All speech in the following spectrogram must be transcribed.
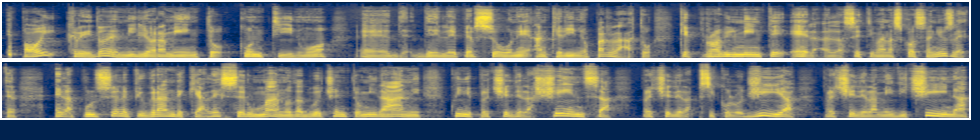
E poi credo nel miglioramento continuo eh, de- delle persone, anche lì ne ho parlato, che probabilmente è la, la settimana scorsa newsletter, è la pulsione più grande che ha l'essere umano da 200.000 anni, quindi precede la scienza, precede la psicologia, precede la medicina,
